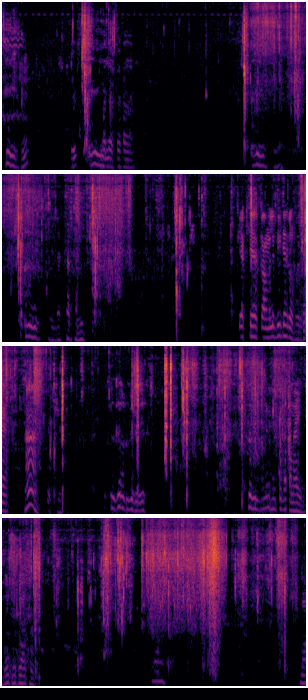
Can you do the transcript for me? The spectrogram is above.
করে চলনা লেকচার খালি এক টেহার কামলে দুই টেহার উপর হ্যাঁ হ্যাঁ গেল গেল গেল কথা নাই ভিডিও আছে না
